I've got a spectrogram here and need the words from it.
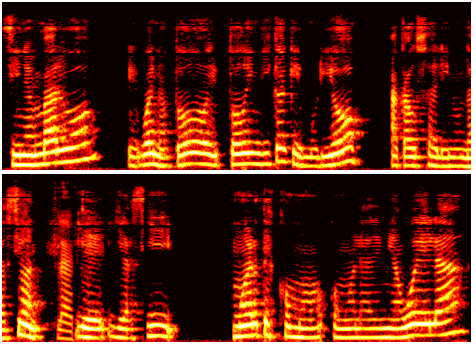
Sin embargo, eh, bueno, todo, todo indica que murió a causa de la inundación. Y, así, muertes como, como la de mi abuela,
